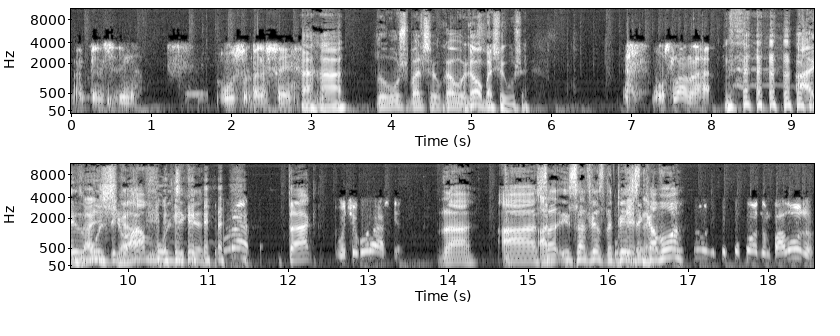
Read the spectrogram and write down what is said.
Апельсины. Уши большие. Ага. Ну, уши большие, у кого? У кого большие уши? У слона. А из А мультика? А в мультике? Так. У Чебурашки. Да. А, со- и, соответственно, песня, Песня. кого? Пешеходом по лужу.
